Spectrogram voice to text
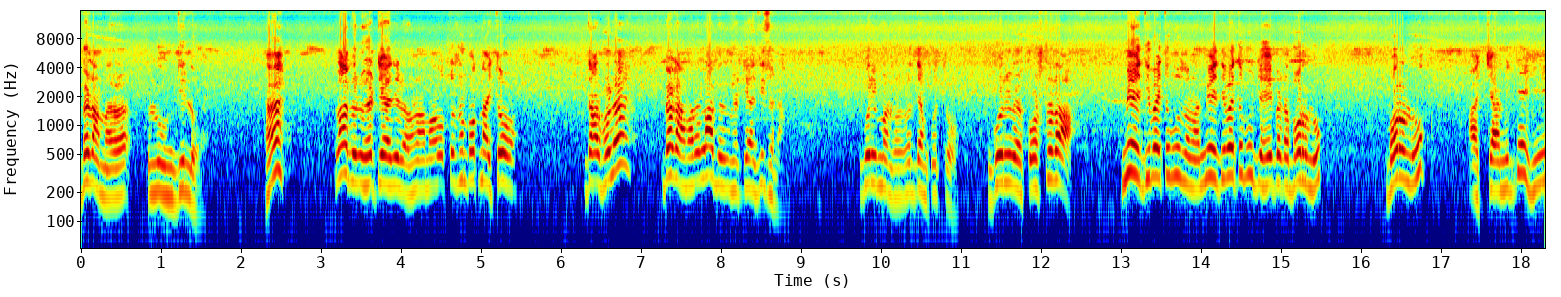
বেটা আমার লোন দিল। হ্যাঁ? লাভের হেটিয়া দিল না, আমার অত সম্পদ নাই তো। যার ফলে বেটা আমার লাভের হেটিয়া দিছে না। গরিব মানুষের দাম করতো। গরিবের কষ্টটা মেয়ে দিবাই তো বুঝলো না, মেয়ে দিবাই তো বুঝছে হে বেটা বড় লোক বড় লোক। আচ্ছা আমি দেখি,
